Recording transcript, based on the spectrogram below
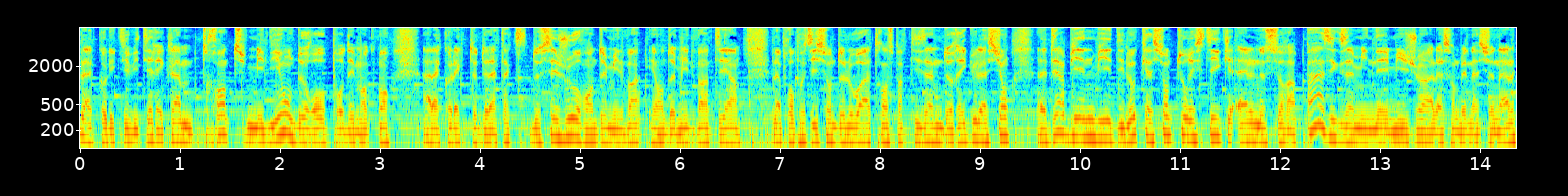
La collectivité réclame 30 millions d'euros pour des manquements à la collecte de la taxe de séjour en 2020 et en 2021. La proposition de loi transpartisane de régulation d'Airbnb et des locations touristiques, elle ne sera pas examinée mi-juin à l'Assemblée nationale.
